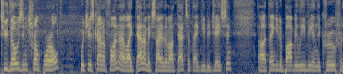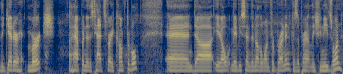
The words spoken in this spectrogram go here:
to those in Trump world, which is kind of fun. I like that. I'm excited about that. So thank you to Jason. Uh, thank you to Bobby Levy and the crew for the GETTR merch. I happen to this hat's very comfortable, and uh, you know maybe send another one for Brennan because apparently she needs one,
